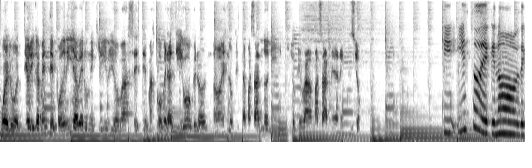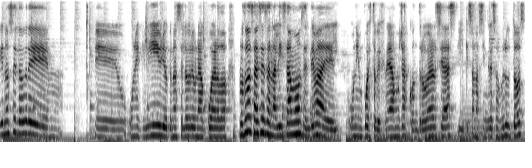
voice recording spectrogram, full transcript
vuelvo, teóricamente podría haber un equilibrio más, este, más cooperativo, pero no es lo que está pasando ni, lo que va a pasar, me da la impresión. Y, esto de que no, de que no se logre eh, un equilibrio, que no se logre un acuerdo. Nosotros a veces analizamos el tema de un impuesto que genera muchas controversias y que son los ingresos brutos,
